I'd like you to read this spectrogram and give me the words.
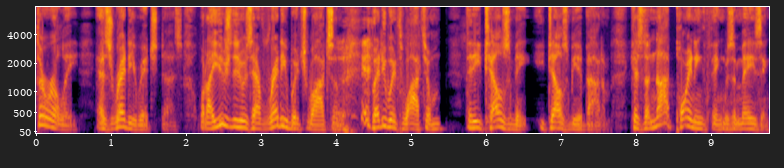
thoroughly as Ready Rich does. What I usually do is have Ready Rich watch them. Ready Rich watch them. Then he tells me he tells me about them because the not pointing thing was amazing.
